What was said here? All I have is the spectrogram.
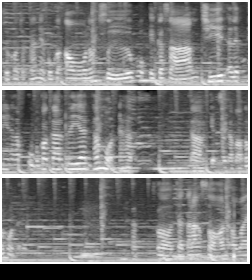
แล้วก็จากนั้นเนี่ยผมก็เอาหนังสือพวกเอกสารชีตอะไรพวกนี้นะครับ อุปกรณ์การเรียนทั้งหมดนะครับเก็บใส่กระเป๋าทั้งหมดเลย ก็จัดตารางสอนเอาไว้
